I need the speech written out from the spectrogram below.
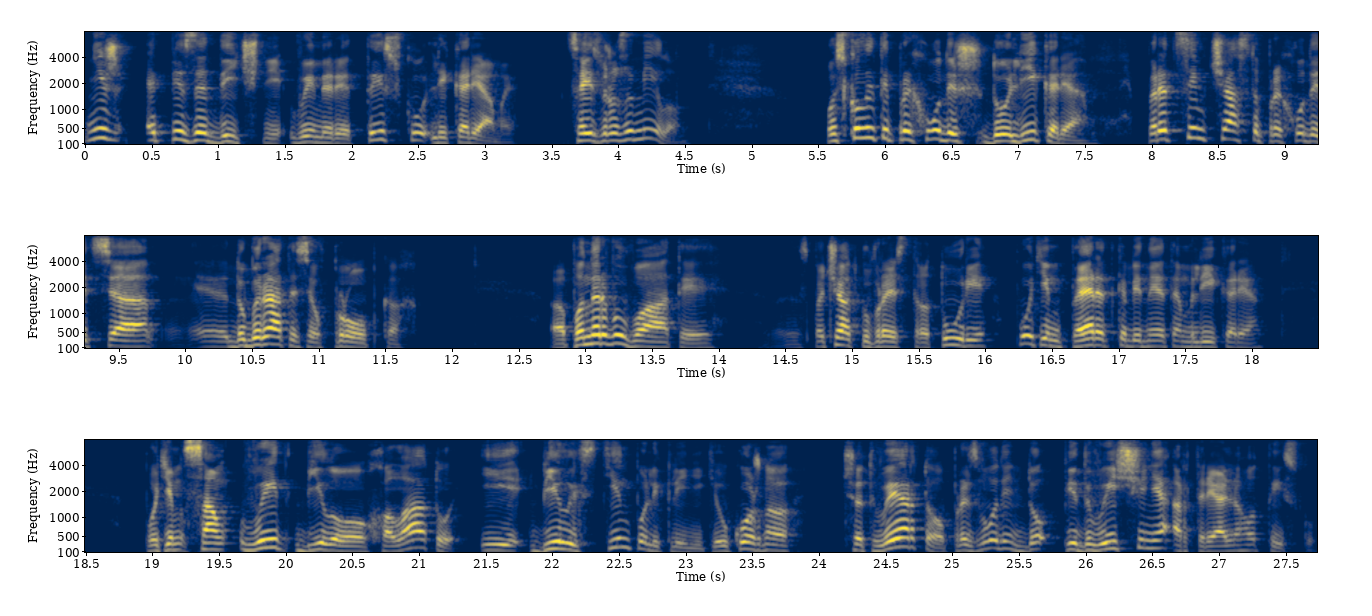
ніж епізодичні виміри тиску лікарями. Це й зрозуміло. Ось коли ти приходиш до лікаря, перед цим часто приходиться е, добиратися в пробках, е, понервувати, спочатку в реєстратурі, потім перед кабінетом лікаря. Потім сам вид білого халату і білих стін поліклініки у кожного четвертого призводить до підвищення артеріального тиску.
